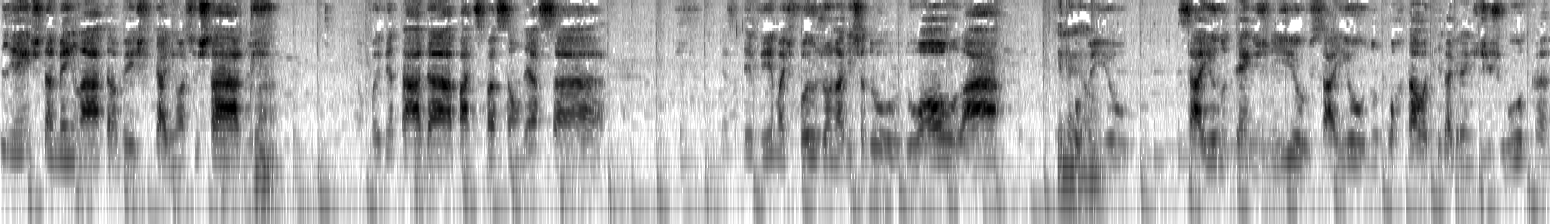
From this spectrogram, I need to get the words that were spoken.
Os clientes também lá talvez ficariam assustados. Claro. Então foi vetada a participação dessa, dessa TV, mas foi o jornalista do, do UOL lá. Que legal. Cobriu, saiu no Tênis News, saiu no portal aqui da Grande Tijuca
